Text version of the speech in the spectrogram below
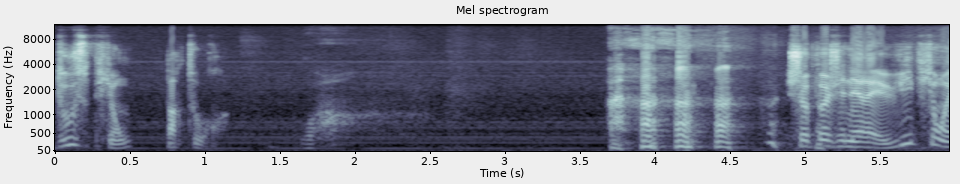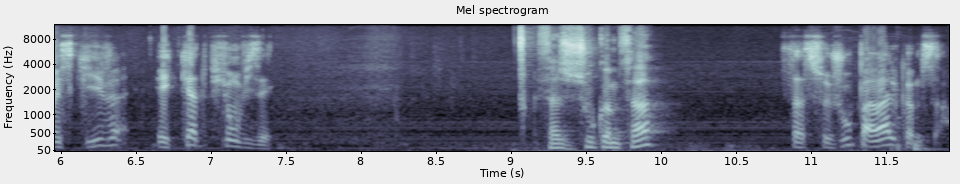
12 pions par tour. je peux générer 8 pions esquives et 4 pions visés. Ça se joue comme ça Ça se joue pas mal comme ça.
